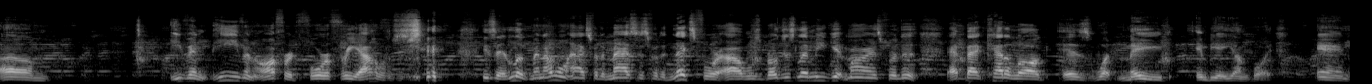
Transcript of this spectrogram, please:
Um, even he even offered four free albums. he said, "Look, man, I won't ask for the masters for the next four albums, bro. Just let me get mine for this." That back catalog is what made NBA YoungBoy, and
